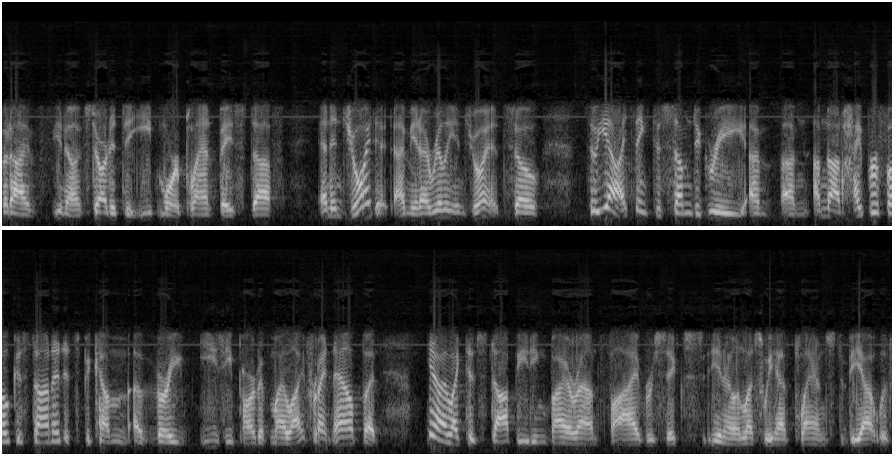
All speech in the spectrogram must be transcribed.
but I've you know I've started to eat more plant based stuff and enjoyed it. I mean, I really enjoy it. So so yeah, I think to some degree, I'm I'm, I'm not hyper focused on it. It's become a very easy part of my life right now. But you know, I like to stop eating by around five or six. You know, unless we have plans to be out with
